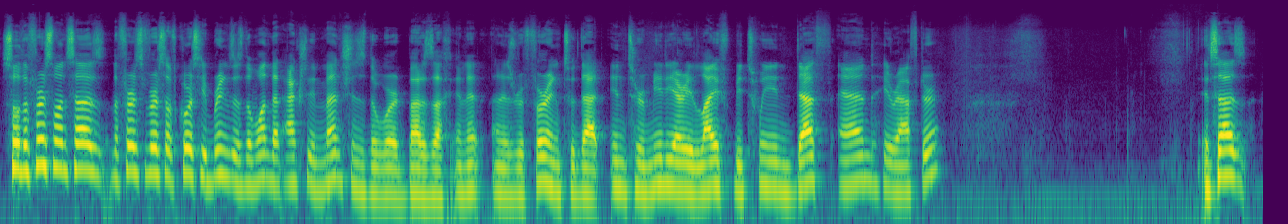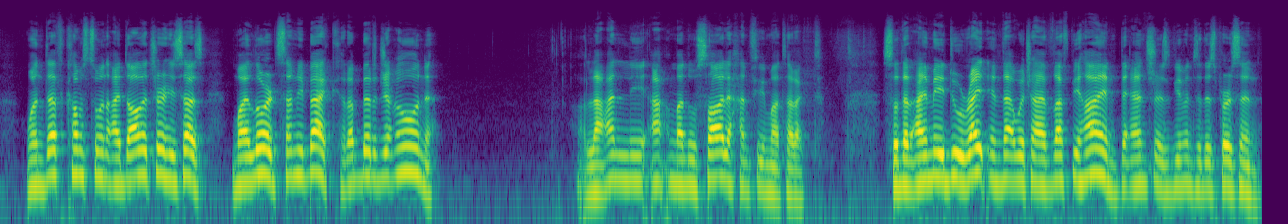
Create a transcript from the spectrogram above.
So the first one says, the first verse, of course, he brings is the one that actually mentions the word barzakh in it and is referring to that intermediary life between death and hereafter. It says, when death comes to an idolater, he says, My Lord, send me back. رَبِّ ارْجِعُونَ لَعَلِّي أَعْمَلُ صَالِحًا فِي مَا تَرَكْتُ So that I may do right in that which I have left behind. The answer is given to this person.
